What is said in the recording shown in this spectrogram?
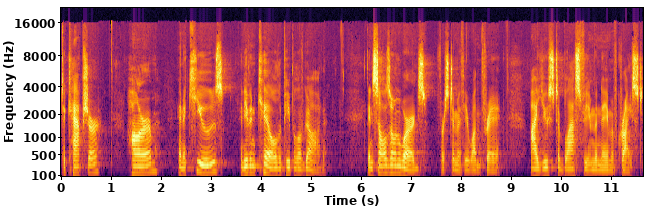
to capture, harm, and accuse, and even kill the people of God. In Saul's own words, 1 Timothy 1 3. I used to blaspheme the name of Christ.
